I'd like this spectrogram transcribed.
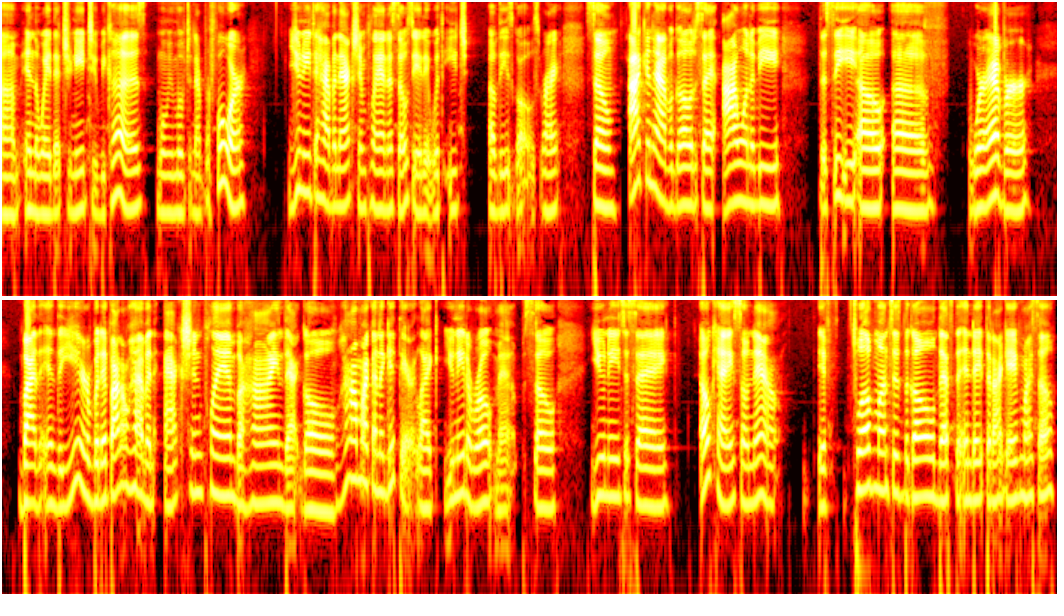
um, in the way that you need to. Because when we move to number four, you need to have an action plan associated with each of these goals, right? So I can have a goal to say, I want to be the CEO of wherever by the end of the year. But if I don't have an action plan behind that goal, how am I going to get there? Like, you need a roadmap. So you need to say, okay, so now if 12 months is the goal, that's the end date that I gave myself,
